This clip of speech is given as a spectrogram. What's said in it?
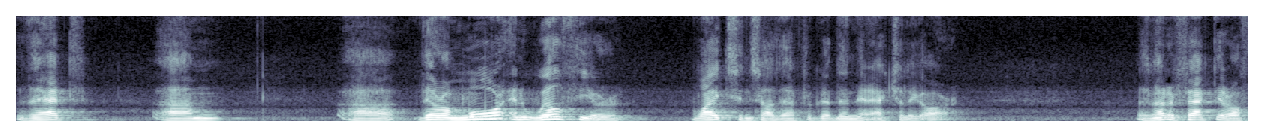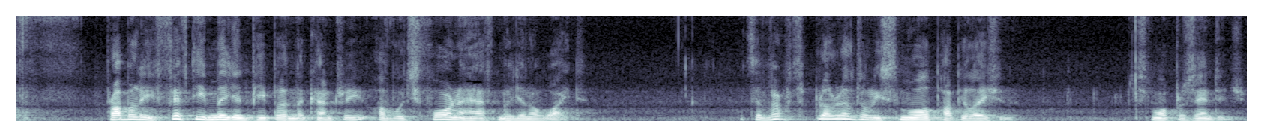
that um, uh, there are more and wealthier whites in South Africa than there actually are. As a matter of fact, there are probably 50 million people in the country, of which four and a half million are white. It's a relatively small population small percentage.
